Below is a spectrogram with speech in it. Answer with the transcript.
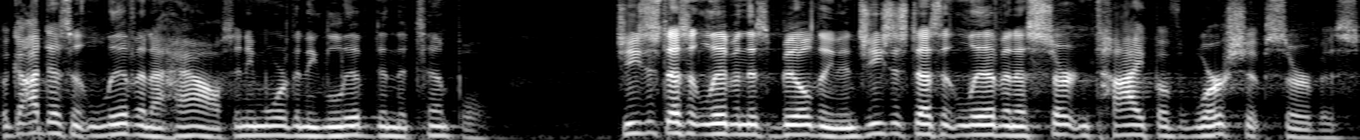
But God doesn't live in a house any more than he lived in the temple. Jesus doesn't live in this building, and Jesus doesn't live in a certain type of worship service,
